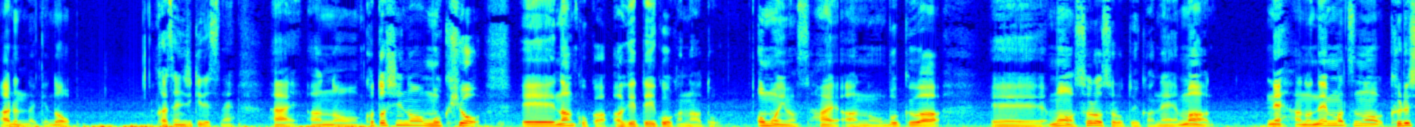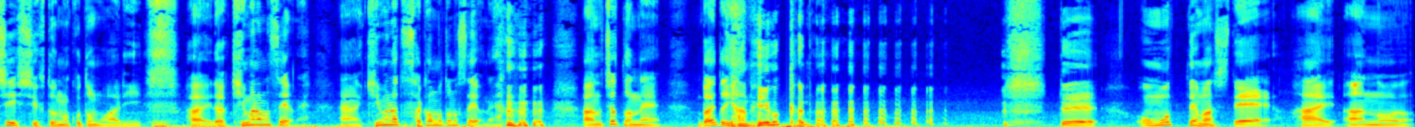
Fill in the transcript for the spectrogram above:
あるんだけど、河川敷ですね。はい。あの、今年の目標、えー、何個か上げていこうかなと思います。はい。あの、僕は、えー、もうそろそろというかね、まあ、ね、あの、年末の苦しいシフトのこともあり、はい。だから木村のせいよね。うん、木村と坂本のせいよね。あの、ちょっとね、バイトやめようかなって思ってまして、はい。あの、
